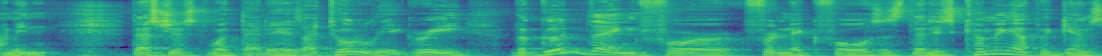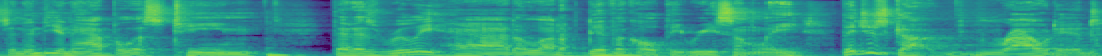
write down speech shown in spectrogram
I mean, that's just what that is. I totally agree. The good thing for, for Nick Foles is that he's coming up against an Indianapolis team that has really had a lot of difficulty recently. They just got routed.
